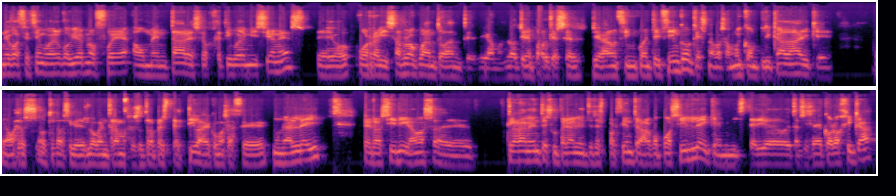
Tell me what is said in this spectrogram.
negociación con el gobierno fue aumentar ese objetivo de emisiones eh, o, revisarlo cuanto antes, digamos. No tiene por qué ser llegar a un 55, que es una cosa muy complicada y que, digamos, es otra, si luego entramos, es otra perspectiva de cómo se hace una ley, pero sí, digamos, eh, claramente superar el 23% es algo posible y que el Ministerio de Transición Ecológica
